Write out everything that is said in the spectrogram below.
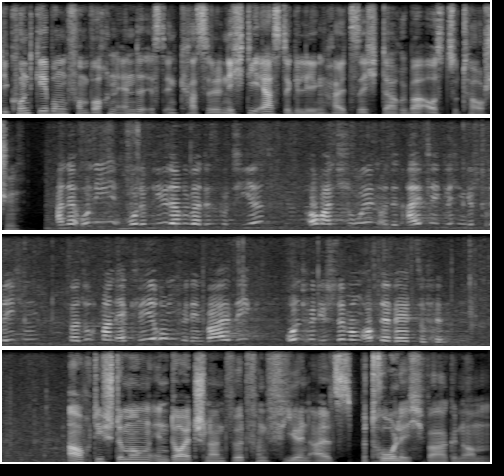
Die Kundgebung vom Wochenende ist in Kassel nicht die erste Gelegenheit, sich darüber auszutauschen. An der Uni wurde viel darüber diskutiert. Auch an Schulen und in alltäglichen Gesprächen versucht man Erklärungen für den Wahlsieg und für die Stimmung auf der Welt zu finden. Auch die Stimmung in Deutschland wird von vielen als bedrohlich wahrgenommen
